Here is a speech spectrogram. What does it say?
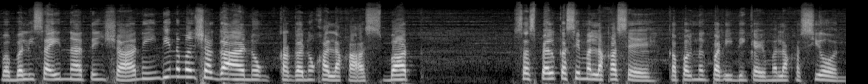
Babalisain natin siya na hindi naman siya gaano kaganong kalakas, but sa spell kasi malakas eh. Kapag nagpa-reading kayo, malakas yon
